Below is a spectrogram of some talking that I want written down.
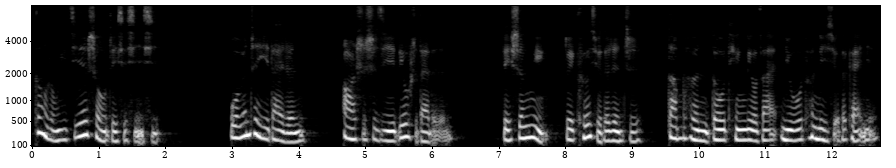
更容易接受这些信息。我们这一代人，二十世纪六十代的人，对生命、对科学的认知。大部分都停留在牛顿力学的概念，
